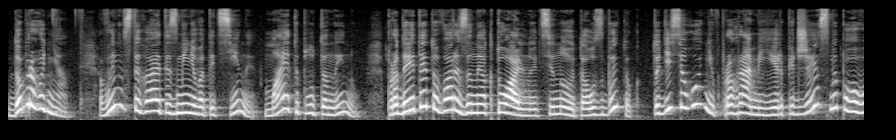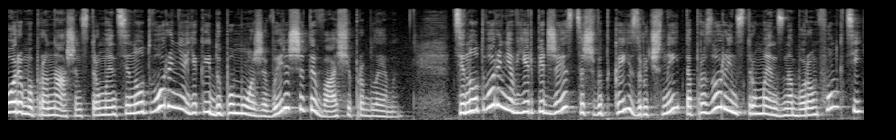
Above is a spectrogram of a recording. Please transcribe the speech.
Доброго дня! Ви не встигаєте змінювати ціни, маєте плутанину, продаєте товари за неактуальною ціною та у збиток? Тоді сьогодні в програмі ERPGS ми поговоримо про наш інструмент ціноутворення, який допоможе вирішити ваші проблеми. Ціноутворення в ERPGS – це швидкий, зручний та прозорий інструмент з набором функцій,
